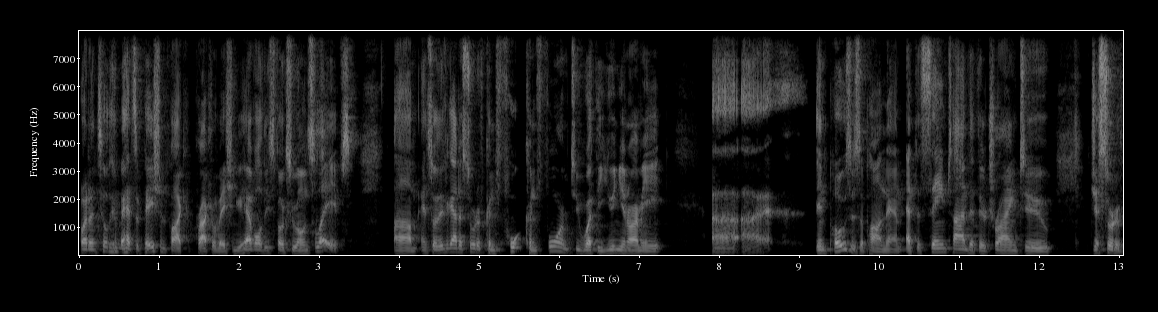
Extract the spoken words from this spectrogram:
but until the Emancipation Proclamation, you have all these folks who own slaves, um, and so they've got to sort of conform, conform to what the Union Army uh, uh, imposes upon them at the same time that they're trying to just sort of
